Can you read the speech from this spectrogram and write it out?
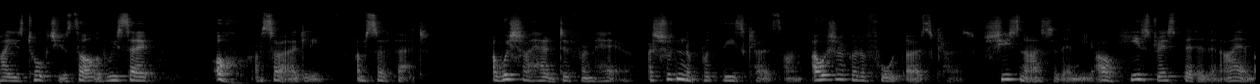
how you talk to yourself, we say, oh, I'm so ugly, I'm so fat. I wish I had different hair. I shouldn't have put these clothes on. I wish I could afford those clothes. She's nicer than me. Oh, he's dressed better than I am.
